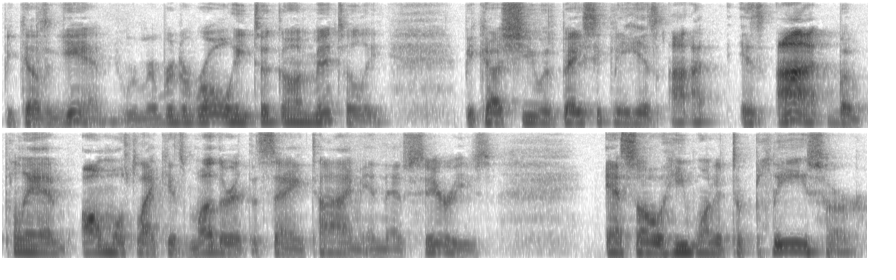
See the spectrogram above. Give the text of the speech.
because again remember the role he took on mentally because she was basically his aunt his aunt but playing almost like his mother at the same time in that series and so he wanted to please her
